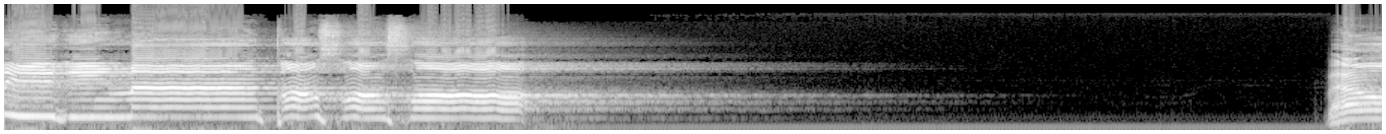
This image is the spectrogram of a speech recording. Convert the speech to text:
آثارهما قصصا. فوجدا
